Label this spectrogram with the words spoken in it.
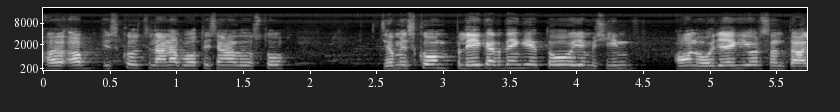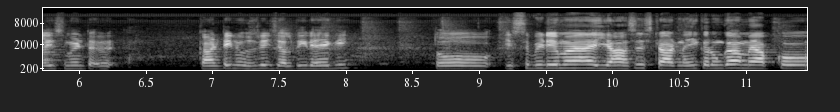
अब इसको चलाना बहुत ही आसान दोस्तों। जब इसको हम प्ले कर देंगे तो ये मशीन ऑन हो जाएगी और सैंतालीस मिनट कंटिन्यूसली चलती रहेगी। तो इस वीडियो में यहाँ से स्टार्ट नहीं करूँगा। मैं आपको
